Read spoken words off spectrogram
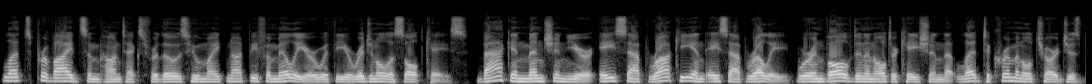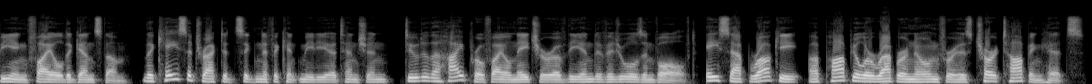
Let's provide some context for those who might not be familiar with the original assault case. Back in mention year ASAP Rocky and ASAP Relli were involved in an altercation that led to criminal charges being filed against them. The case attracted significant media attention due to the high-profile nature of the individuals involved. ASAP Rocky, a popular rapper known for his chart-topping hits,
